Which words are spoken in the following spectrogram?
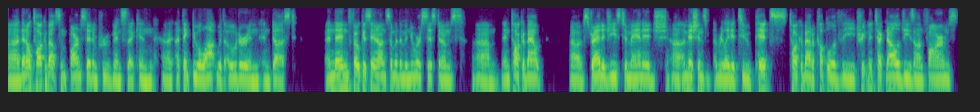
Uh, then I'll talk about some farmstead improvements that can, uh, I think, do a lot with odor and, and dust. And then focus in on some of the manure systems um, and talk about uh, strategies to manage uh, emissions related to pits, talk about a couple of the treatment technologies on farms,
